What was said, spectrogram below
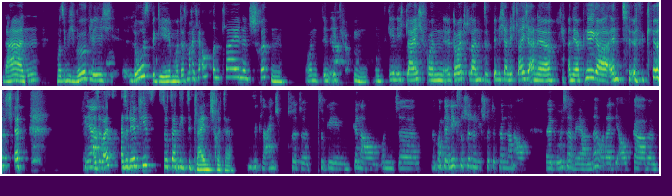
Dann muss ich mich wirklich losbegeben. Und das mache ich auch in kleinen Schritten und in ja. Etappen und gehe nicht gleich von äh, Deutschland, bin ich ja nicht gleich an der, an der Pilgerendkirche. Ja. Also was? Also du empfiehlst sozusagen diese kleinen Schritte. Diese kleinen Schritte zu gehen, genau. Und äh, dann kommt der nächste Schritt und die Schritte können dann auch äh, größer werden, ne? oder die Aufgabe.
